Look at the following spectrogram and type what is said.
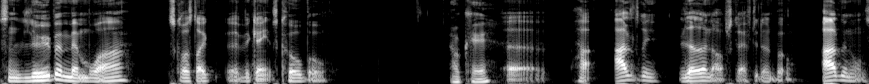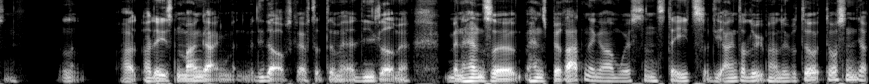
sådan løbememoir, skråstrej uh, vegansk kogebog. Okay. Uh, har aldrig lavet en opskrift i den bog. Aldrig nogensinde. Har, har læst den mange gange, men med de der opskrifter, dem er jeg ligeglad med. Men hans, uh, hans beretninger om Western States og de andre løb, han har løbet, det var, det var sådan, jeg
